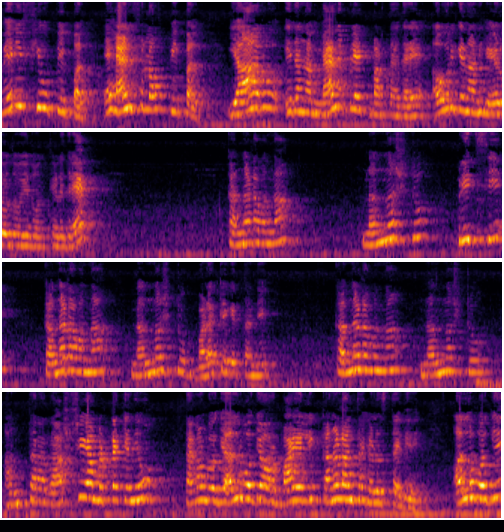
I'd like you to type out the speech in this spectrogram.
very few people a handful of people ಯಾರು ಇದನ್ನ ಮ್ಯಾನಿಪುಲೇಟ್ ಮಾಡ್ತಾ ಇದ್ದಾರೆ, ಅವರಿಗೆ ನಾನು ಹೇಳುವುದು ಇದು ಅಂತ ಹೇಳಿದ್ರೆ, ಕನ್ನಡವನ್ನ ನನ್ನಷ್ಟು ಪ್ರೀತಿಸಿ, ಕನ್ನಡವನ್ನ ನನ್ನಷ್ಟು ಬಳಕೆಗೆ ತಂದಿ ಕನ್ನಡವನ್ನ ನನ್ನಷ್ಟು ಅಂತಾರಾಷ್ಟ್ರೀಯ ಮಟ್ಟಕ್ಕೆ ನೀವು ತಗೊಂಡೋಗಿ, ಅಲ್ಲಿ ಹೋಗಿ ಅವರ ಬಾಯಲ್ಲಿ ಕನ್ನಡ ಅಂತ ಹೇಳಿಸ್ತಾ ಇದ್ದೀರಿ. ಅಲ್ಲಿ ಹೋಗಿ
